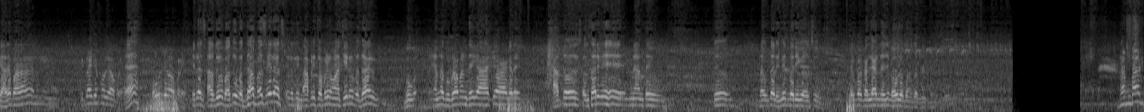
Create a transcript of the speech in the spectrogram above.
ક્યારે પાર આવે? કેટલા જન્મો લેવા પડે? હે? બહુ લેવા પડે. એટલે સાધુ બધું બધા ફસાયેલા છે બધી આપણી ચોપડીઓ વાંચીને બધા એમના ગુગરામણ થઈ ગયા આ કેવા કરે. આ તો સંસારી જ્ઞાન થયું. તો હું તો નિમિત્ત બની ગયો છું. પણ કલ્યાણ થશે બહુ લોકોનું કલ્યાણ થશે. બ્રહ્મભટ્ટ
